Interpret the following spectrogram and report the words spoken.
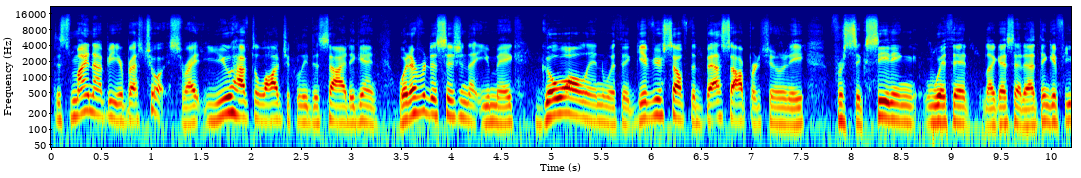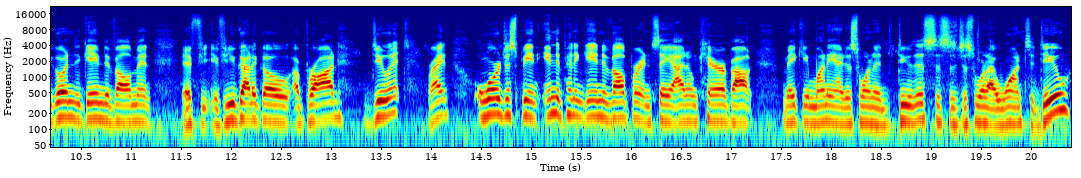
this might not be your best choice, right? You have to logically decide again, whatever decision that you make, go all in with it. Give yourself the best opportunity for succeeding with it. Like I said, I think if you go into game development, if, if you got to go abroad, do it, right? Or just be an independent game developer and say, I don't care about making money. I just want to do this. This is just what I want to do.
